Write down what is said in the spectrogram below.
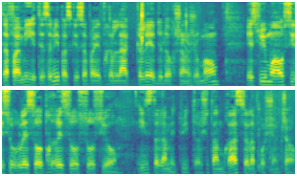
ta famille et tes amis parce que ça peut être la clé de leur changement. Et suis-moi aussi sur les autres réseaux sociaux, Instagram et Twitter. Je t'embrasse, à la prochaine. Ciao.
